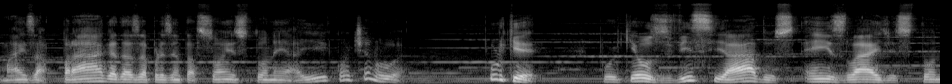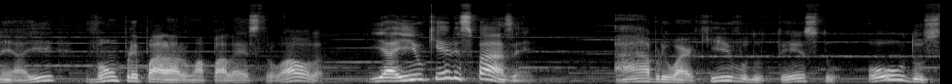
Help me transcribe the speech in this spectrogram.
mas a praga das apresentações Tô Nem Aí continua. Por quê? Porque os viciados em slides Tô Nem Aí vão preparar uma palestra ou aula e aí o que eles fazem? Abre o arquivo do texto ou dos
